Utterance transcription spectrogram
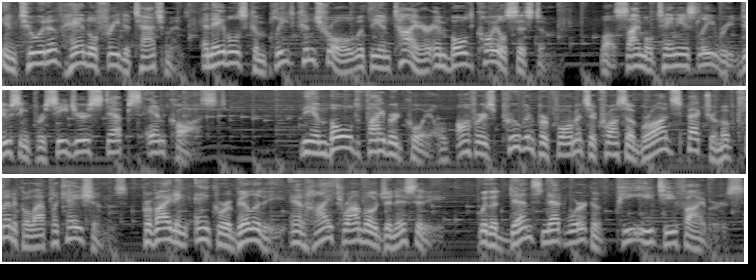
Intuitive handle-free detachment enables complete control with the entire Embold coil system, while simultaneously reducing procedure steps and cost. The Embold Fibered Coil offers proven performance across a broad spectrum of clinical applications, providing anchorability and high thrombogenicity with a dense network of PET fibers.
